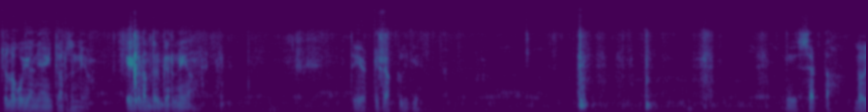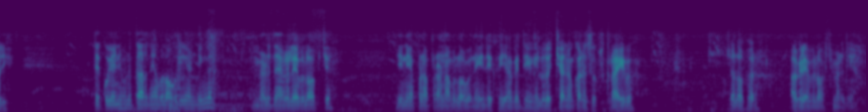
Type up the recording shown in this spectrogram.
ਚਲੋ ਕੋਈ ਨਹੀਂ ਆਈ ਧਰ ਦਿੰਦੇ ਆ। ਇੱਕ ਅੰਦਰ ਗਿਰਨੇ ਆ। ਤੇ ਇੱਟ ਚੱਕ ਲਈਏ। ਇਹ ਸੈੱਟ ਆ। ਲਓ ਜੀ। ਤੇ ਕੋਈ ਨਹੀਂ ਹੁਣ ਕਰਦੇ ਆ ਵਲੌਗ ਦੀ ਐਂਡਿੰਗ ਮਿਲਦੇ ਆ ਅਗਲੇ ਵਲੌਗ 'ਚ। ਜਿਹਨੇ ਆਪਣਾ ਪੁਰਾਣਾ ਵਲੌਗ ਨਹੀਂ ਦੇਖਿਆ ਜਾ ਕੇ ਦੇਖ ਲਓ ਤੇ ਚੈਨਲ ਕਰ ਸਬਸਕ੍ਰਾਈਬ ਚਲੋ ਫਿਰ, ਅਗਲੇ ਵਲੌਗ 'ਚ ਮਿਲਦੇ ਆ।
